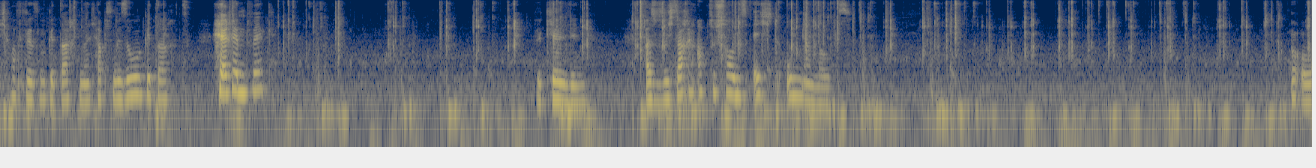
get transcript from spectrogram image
ich hab mir so gedacht, ne? Ich hab's mir so gedacht. Er rennt weg. Wir killen den. Also sich Sachen abzuschauen ist echt unerlaubt. Oh oh.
